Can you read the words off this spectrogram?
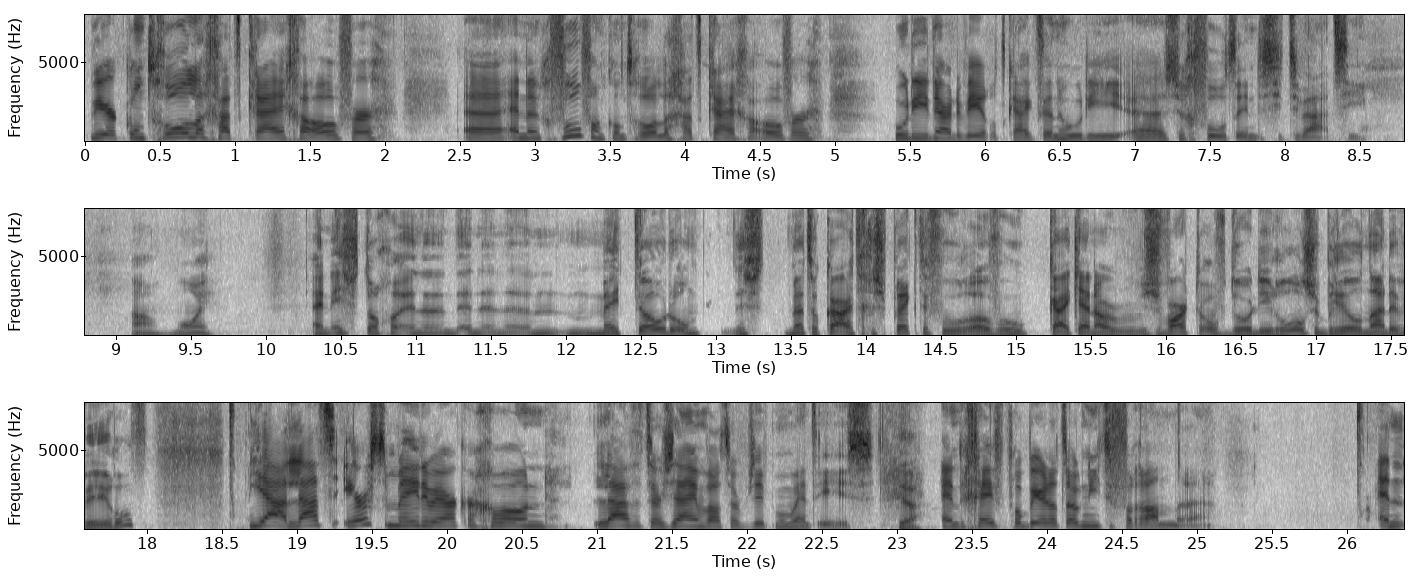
weer controle gaat krijgen over, uh, en een gevoel van controle gaat krijgen over hoe hij naar de wereld kijkt en hoe hij uh, zich voelt in de situatie. Oh, mooi. En is het toch een, een, een, een, methode om dus met elkaar het gesprek te voeren over hoe kijk jij nou zwart of door die roze bril naar de wereld? Ja, laat eerst de medewerker gewoon laat het er zijn wat er op dit moment is. Ja. En geef, probeer dat ook niet te veranderen. En uh,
